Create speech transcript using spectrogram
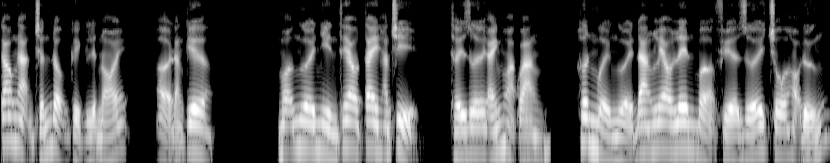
Cao ngạn chấn động kịch liệt nói, ở đằng kia. Mọi người nhìn theo tay hắn chỉ, thấy dưới ánh hỏa quang, hơn 10 người đang leo lên bờ phía dưới chỗ họ đứng.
